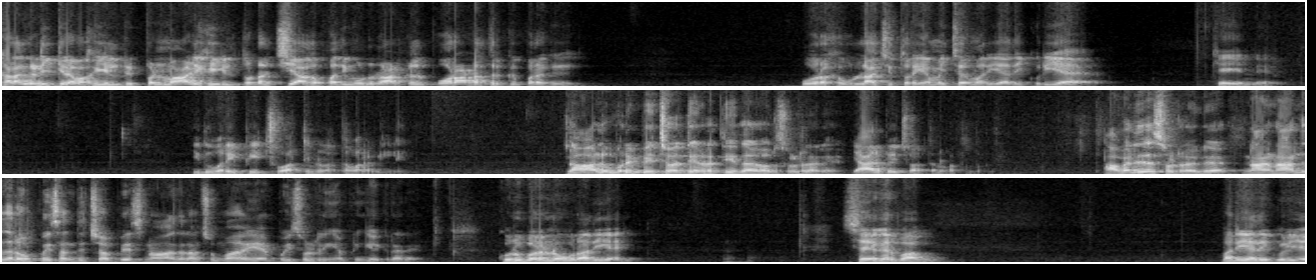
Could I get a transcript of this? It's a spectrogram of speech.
கலங்கடிக்கிற வகையில் ரிப்பன் மாளிகையில் தொடர்ச்சியாக பதிமூன்று நாட்கள் போராட்டத்திற்கு பிறகு ஊரக உள்ளாட்சித்துறை அமைச்சர் மரியாதைக்குரிய கே என் நேரு. இதுவரை பேச்சுவார்த்தை நடத்த வரவில்லை. நாலு முறை பேச்சுவார்த்தை நடத்தியதாக அவர் சொல்றாரு. யார் பேச்சுவார்த்தை நடத்துனது? அவரே தான் சொல்றாரு. நான் நாலு தடவை போய் சந்திச்சோம் பேசினோம். அதெல்லாம் சும்மா ஏன் போய் சொல்றீங்க அப்படின்னு கேட்குறாரு குருபரனும் ஒரு அதிகாரி. சேகர் பாபு. மரியாதைக்குரிய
